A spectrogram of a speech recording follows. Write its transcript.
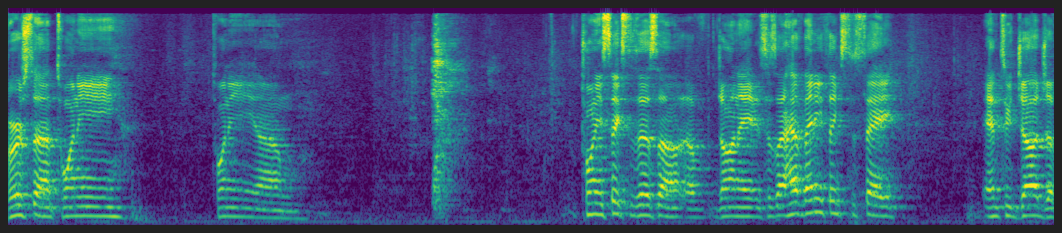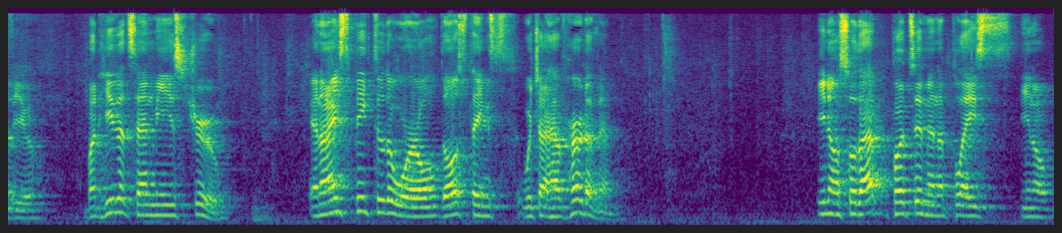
Verse uh, 20, 20 um, 26 says uh, of John 8, it says, I have many things to say and to judge of you, but he that sent me is true. And I speak to the world those things which I have heard of him. You know, so that puts him in a place, you know,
